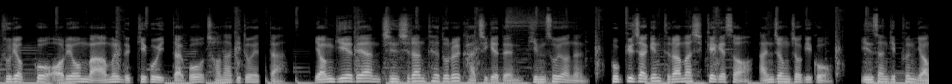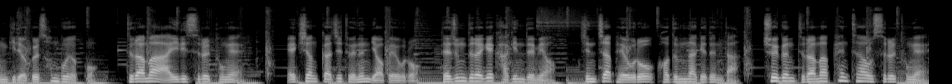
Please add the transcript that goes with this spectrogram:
두렵고 어려운 마음을 느끼고 있다고 전하기도 했다. 연기에 대한 진실한 태도를 가지게 된 김소연은 복귀작인 드라마 식객에서 안정적이고 인상 깊은 연기력을 선보였고 드라마 아이리스를 통해 액션까지 되는 여배우로 대중들에게 각인되며 진짜 배우로 거듭나게 된다. 최근 드라마 펜트하우스를 통해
